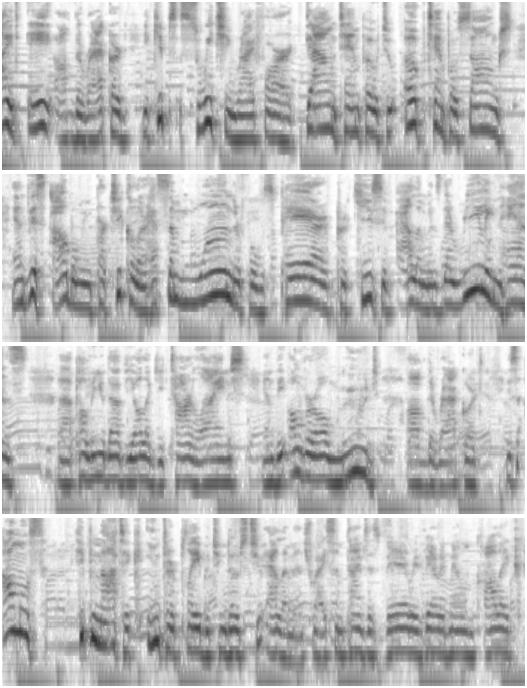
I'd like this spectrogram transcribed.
Side A of the record it keeps switching right for down tempo to up tempo songs. And this album in particular has some wonderful spare percussive elements that really enhance uh, Paulinho da Viola guitar lines and the overall mood of the record. Is almost hypnotic interplay between those two elements, right? Sometimes it's very, very melancholic,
